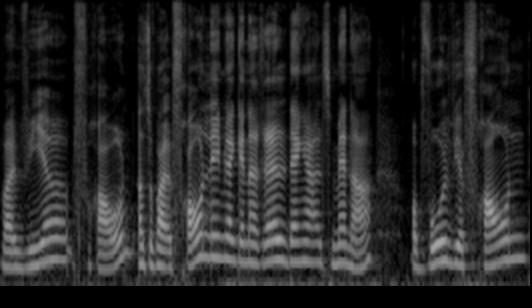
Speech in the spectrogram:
Weil wir Frauen, also weil Frauen leben ja generell länger als Männer, obwohl wir Frauen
